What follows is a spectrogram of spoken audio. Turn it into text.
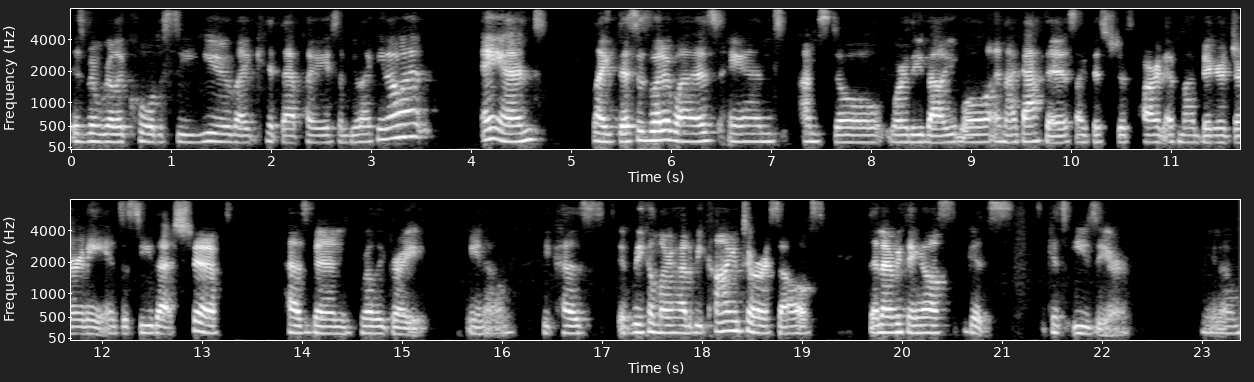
it's been really cool to see you like hit that place and be like, you know what? And like this is what it was and i'm still worthy valuable and i got this like this is just part of my bigger journey and to see that shift has been really great you know because if we can learn how to be kind to ourselves then everything else gets gets easier you know?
